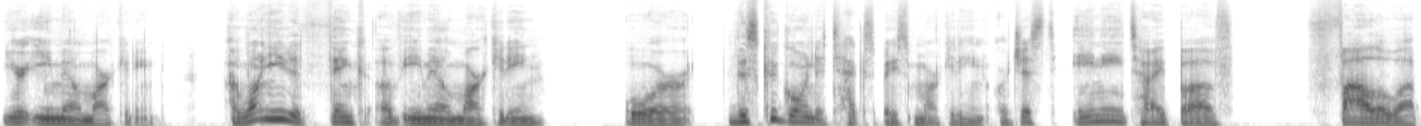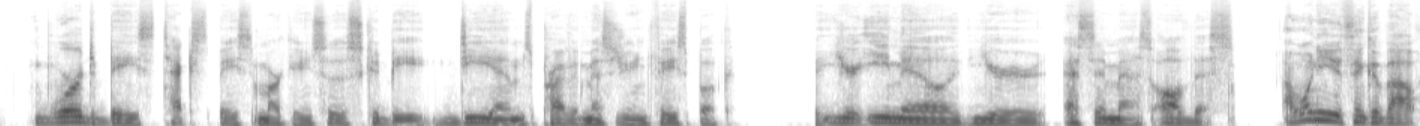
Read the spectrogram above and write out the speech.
your email marketing. I want you to think of email marketing, or this could go into text based marketing or just any type of follow up, word based, text based marketing. So this could be DMs, private messaging, Facebook, your email, your SMS, all of this. I want you to think about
